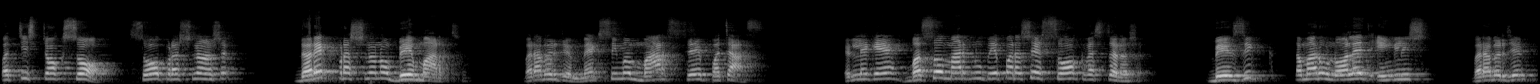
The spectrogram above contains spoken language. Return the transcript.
પચીસ ચોક સો સો પ્રશ્ન હશે. દરેક પ્રશ્નનો બે માર્ક છે. બરાબર છે? મેક્સિમમ માર્ક્સ છે પચાસ. એટલે કે બસો માર્કનું પેપર હશે, સો ક્વેશ્ચન હશે. બેઝિક તમારું નોલેજ ઇંગ્લિશ બરાબર છે?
